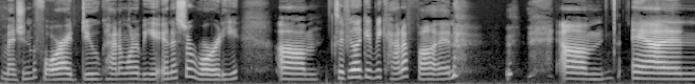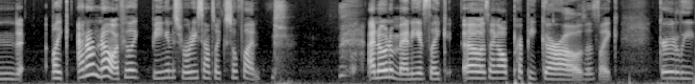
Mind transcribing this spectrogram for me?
mentioned before. I do kind of want to be in a sorority because um, I feel like it'd be kind of fun. um, and like I don't know, I feel like being in a sorority sounds like so fun. I know to many it's like oh, it's like all preppy girls. It's like girly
